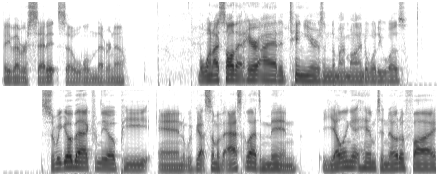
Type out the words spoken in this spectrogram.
they've ever said it, so we'll never know. But when I saw that hair, I added ten years into my mind of what he was. So we go back from the OP and we've got some of Askeladd's men yelling at him to notify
